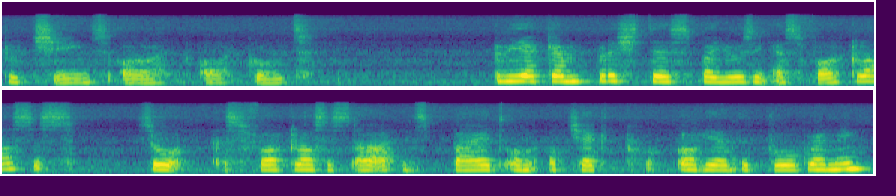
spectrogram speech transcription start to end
to change our, our code. We accomplish this by using S4 classes. So S4 classes are inspired on object-oriented programming,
